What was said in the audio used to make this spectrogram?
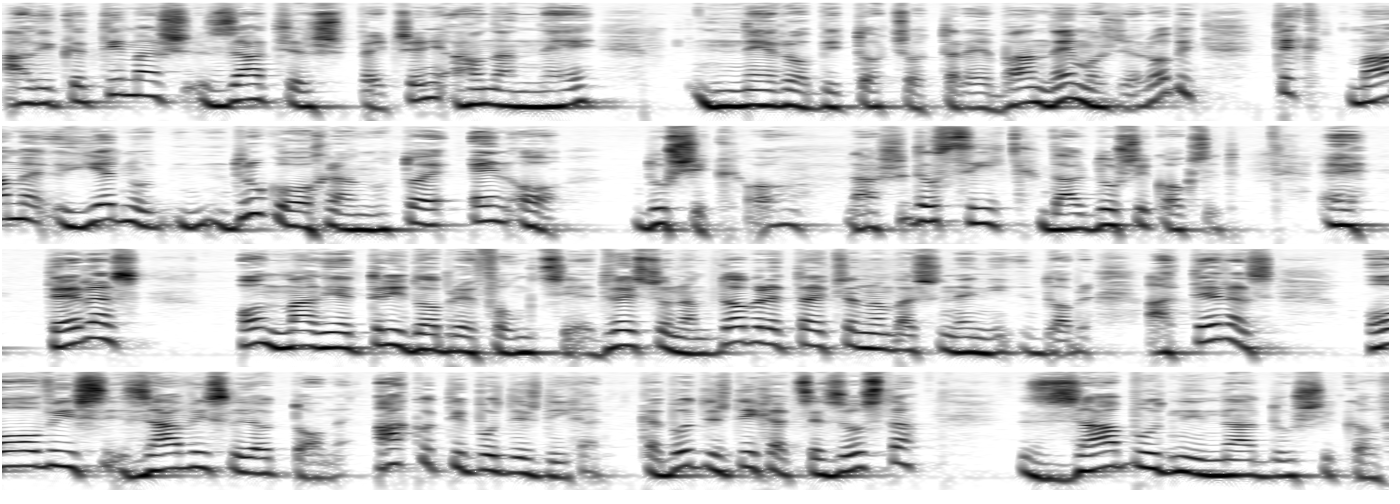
Ali kad ti imaš zatež pečenja, a ona ne, ne robi to čo treba, ne može robiti, tek máme jednu drugu ohranu, to je NO, dušik. O, naš, Dusík. Da, dušik oksid. E, teraz on má je tri dobre funkcije. Dve su nam dobre, treća nam baš ne dobre. A teraz ovisi, zavisli o tome. Ako ti budeš dihat, kad budeš dihat se zusta, zabudni na dušikov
